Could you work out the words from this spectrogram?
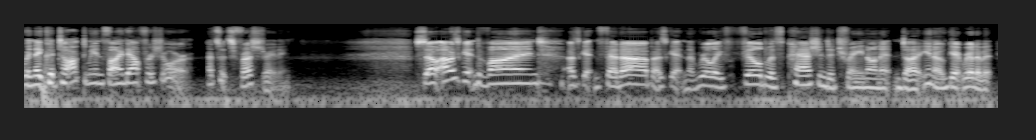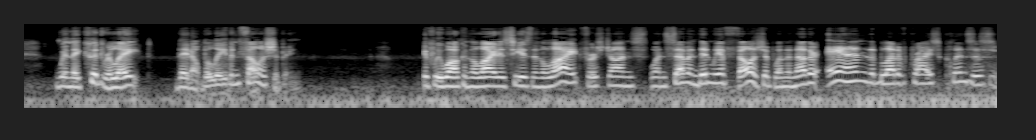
when they could talk to me and find out for sure. That's what's frustrating. So I was getting divined. I was getting fed up. I was getting really filled with passion to train on it and, uh, you know, get rid of it. When they could relate, they don't believe in fellowshipping. If we walk in the light as he is in the light, 1 John 1 7, then we have fellowship with another, and the blood of Christ cleanses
